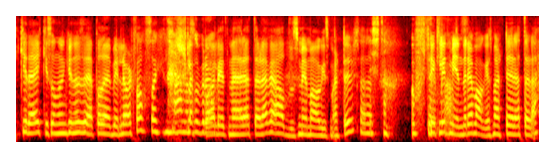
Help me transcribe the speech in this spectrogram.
ikke det, ikke sånn hun kunne se på det bildet, i hvert fall. Så kunne jeg slappe av litt mer etter det, for jeg hadde så mye magesmerter. Så jeg Uff fikk litt mindre magesmerter etter det.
